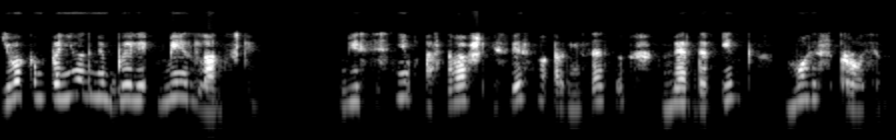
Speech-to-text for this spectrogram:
Его компаньонами были Мейерландский, вместе с ним основавший известную организацию Murder Inc. Морис Розен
